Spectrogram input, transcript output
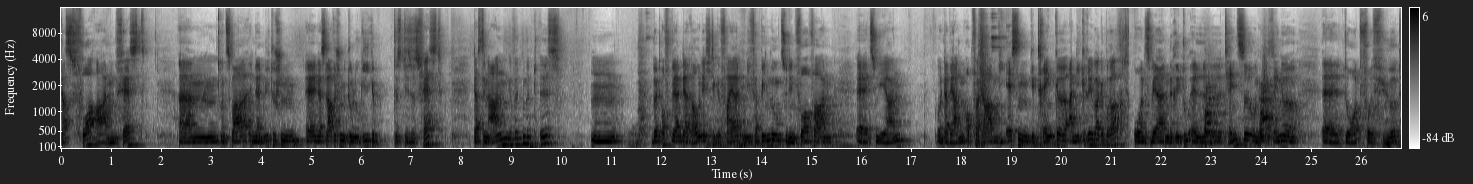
das Vorahnenfest. Ähm, und zwar in der mythischen, äh, in der slawischen Mythologie gibt es dieses Fest, das den Ahnen gewidmet ist. Mm, wird oft während der Rauhnächte gefeiert, um die Verbindung zu den Vorfahren äh, zu ehren. Und da werden Opfergaben wie Essen, Getränke an die Gräber gebracht. Und es werden rituelle Tänze und Gesänge äh, dort vollführt,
